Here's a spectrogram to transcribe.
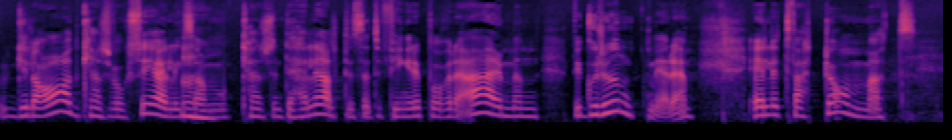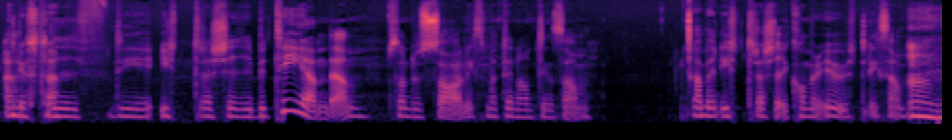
Glad kanske vi också är. Liksom, mm. Kanske inte heller alltid sätter fingret på vad det är, men vi går runt med det. Eller tvärtom, att, att det. Vi, det yttrar sig i beteenden. Som du sa, liksom, att det är någonting som ja, men yttrar sig, kommer ut. Liksom. Mm.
